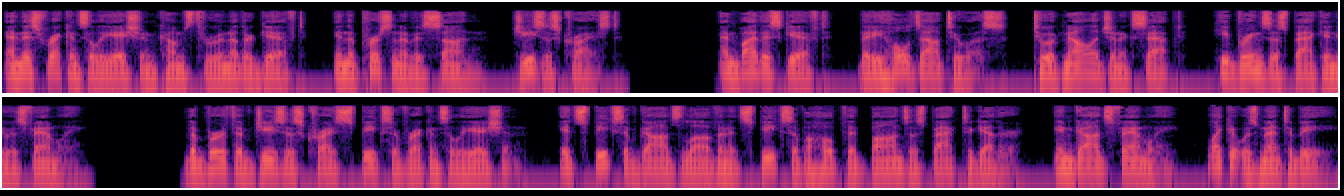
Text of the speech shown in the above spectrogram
And this reconciliation comes through another gift, in the person of His Son, Jesus Christ. And by this gift, that He holds out to us, to acknowledge and accept, He brings us back into His family. The birth of Jesus Christ speaks of reconciliation, it speaks of God's love, and it speaks of a hope that bonds us back together, in God's family, like it was meant to be.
